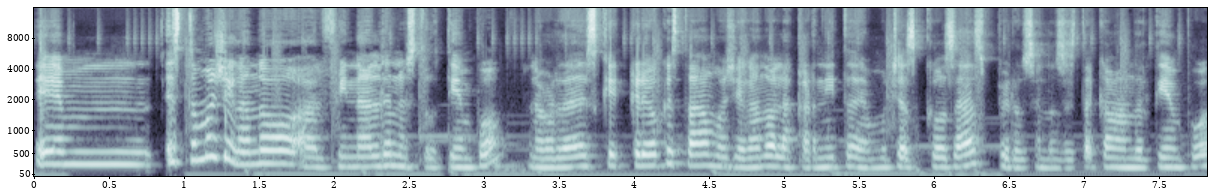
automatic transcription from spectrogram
Em, estamos llegando al final de nuestro tiempo. La verdad es que creo que estábamos llegando a la carnita de muchas cosas, pero se nos está acabando el tiempo.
